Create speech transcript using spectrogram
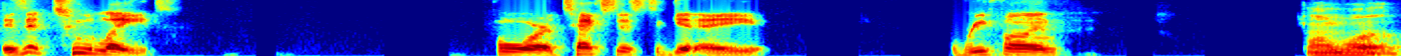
is it too late for Texas to get a refund? On what?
